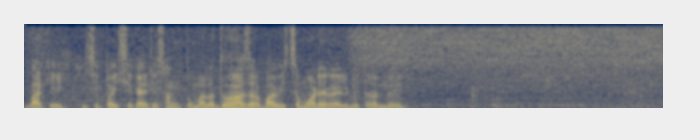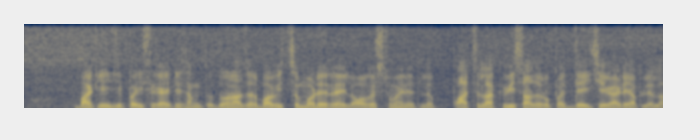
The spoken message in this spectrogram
बाकी हिचे पैसे काय ते सांगतो मला. दोन हजार बावीसचं मॉडेल राहील मित्रांनो बाकी जी पैसे काय ते सांगतो. दोन हजार बावीसचं मॉडेल राहील ऑगस्ट महिन्यातलं. पाच लाख वीस हजार रुपयात द्यायची गाडी आपल्याला.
